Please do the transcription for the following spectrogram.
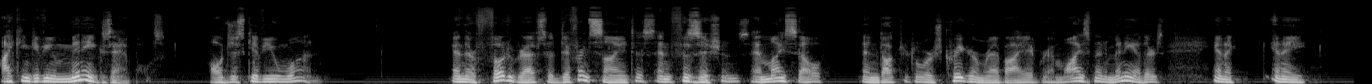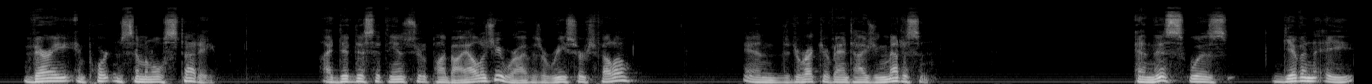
I can give you many examples. I'll just give you one. And they're photographs of different scientists and physicians and myself and Dr. Dolores Krieger and Rabbi Abraham Weizmann and many others in a, in a very important seminal study. I did this at the Institute of Applied Biology, where I was a research fellow and the director of anti-aging medicine. And this was given a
